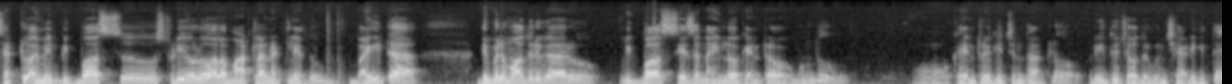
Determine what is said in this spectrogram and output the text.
సెట్లో ఐ మీన్ బిగ్ బాస్ స్టూడియోలో అలా మాట్లాడినట్లేదు. బయట దిబ్బల Madhuri garu big boss season నైన్లోకి ఎంటర్ అవ్వకముందు ఒక ఇంటర్వ్యూకి ఇచ్చిన దాంట్లో రీతు చౌదరి గురించి అడిగితే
